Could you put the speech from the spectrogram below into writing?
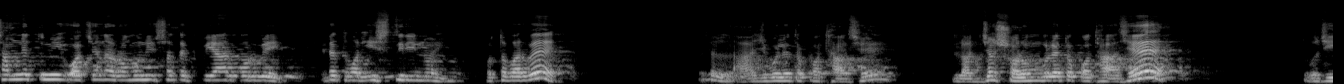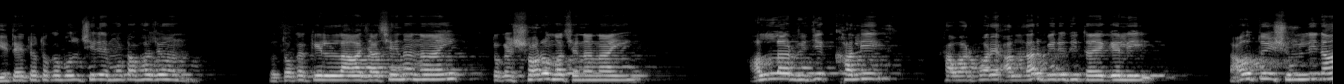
সামনে তুমি অচেনা রমণীর সাথে পেয়ার করবে। এটা তোমার স্ত্রী নয়, করতে পারবে? লাজ বলে তো কথা আছে, লজ্জা সরম বলে তো কথা আছে। বলছি, এটাই তো তোকে বলছি রে মোটা ভজন। তো তোকে কি লাজ আছে না নাই? তোকে সরম আছে না নাই? আল্লাহর রিজিক খালি, খাওয়ার পরে আল্লাহর বিরোধিতায় গেলি। তাও তুই শুনলি না?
